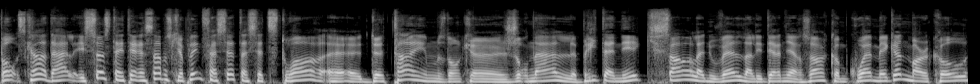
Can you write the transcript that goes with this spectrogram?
Bon, scandale. Et ça, c'est intéressant parce qu'il y a plein de facettes à cette histoire euh, de Times, donc un journal britannique qui sort la nouvelle dans les dernières heures, comme quoi Meghan Markle,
